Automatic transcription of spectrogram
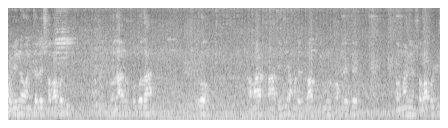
বিভিন্ন অঞ্চলের সভাপতি, প্রধান, উপপ্রধান এবং আমার মা দিদি, আমাদের ব্লক তৃণমূল কংগ্রেসের সম্মানীয় সভাপতি,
